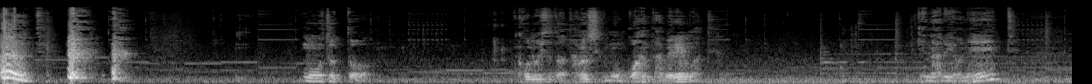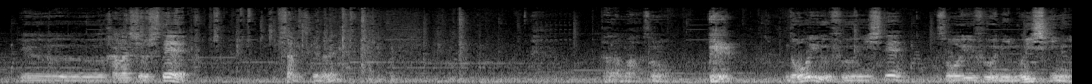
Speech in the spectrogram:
もうちょっとこの人とは楽しくもうご飯食べれんわって。ってなるよねっていう話をしてしたんですけどね。ただまあその どういう風にしてそういう風に無意識に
